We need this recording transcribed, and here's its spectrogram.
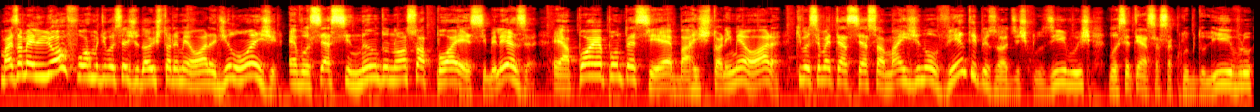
Mas a melhor forma de você ajudar o História Meia Hora de longe é você assinando o nosso Apoia-se, beleza? É apoia.se barra História em Meia Hora, que você vai ter acesso a mais de 90 episódios exclusivos, você tem acesso a Clube do Livro,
